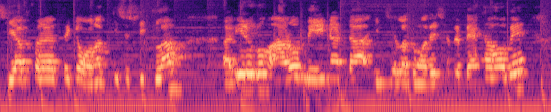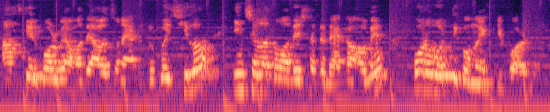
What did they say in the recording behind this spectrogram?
শিয়াব ফেরার থেকে অনেক কিছু শিখলাম। এরকম আরও মেরিনাটা ইনশাল্লাহ তোমাদের সাথে দেখা হবে। আজকের পর্বে আমাদের আলোচনা এতটুকুই ছিল। ইনশাল্লাহ তোমাদের সাথে দেখা হবে। পরবর্তী কোনো একটি পর্বে।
